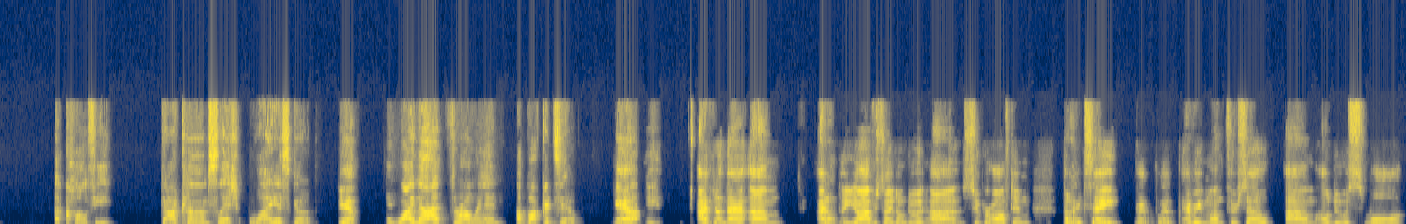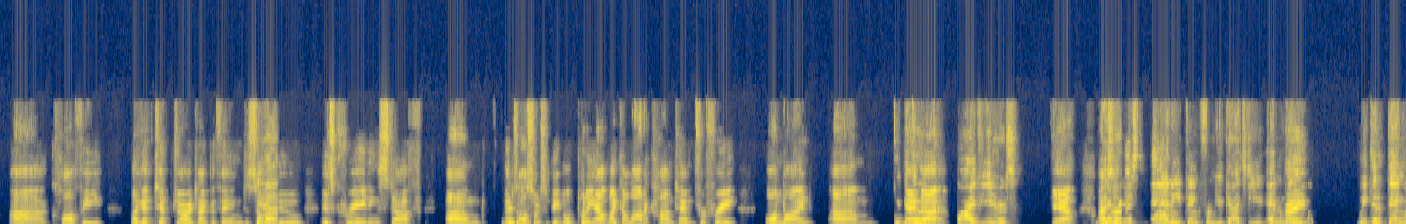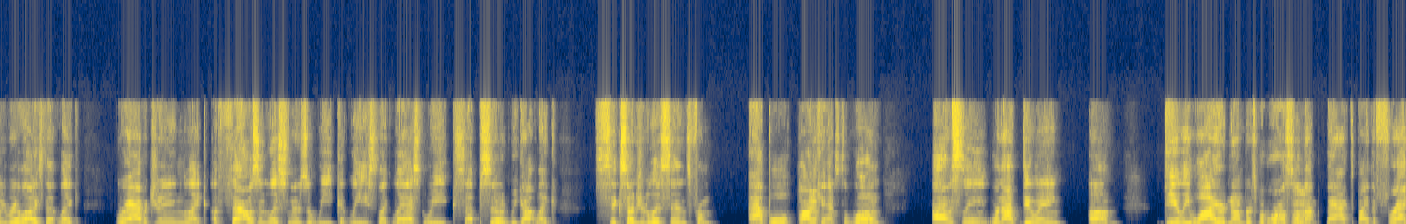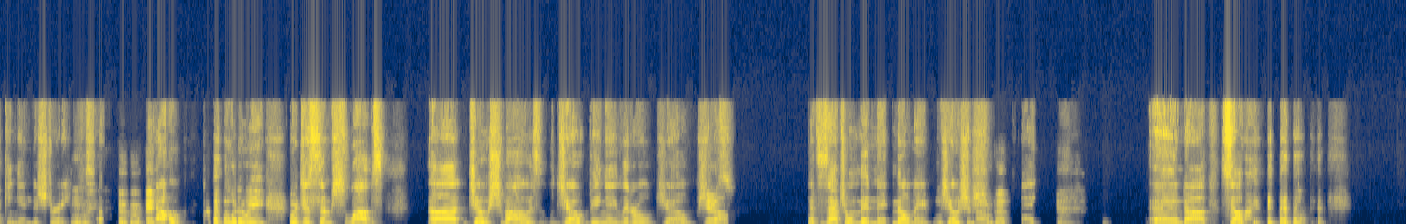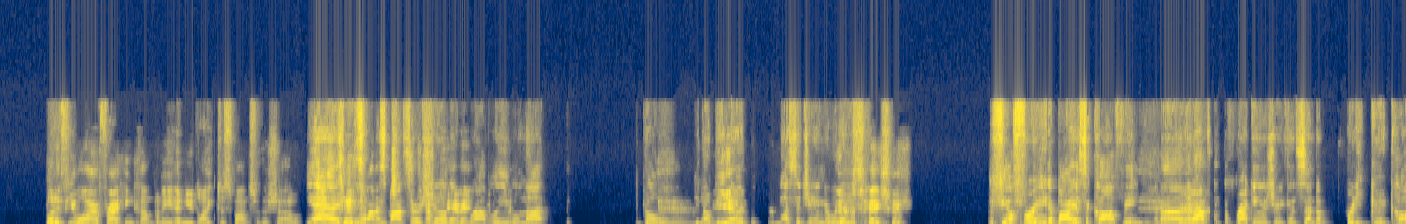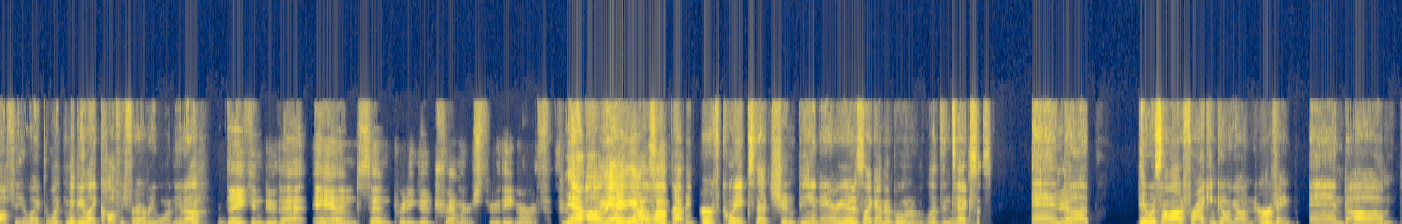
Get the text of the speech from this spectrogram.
a coffee.com slash ysgoat. Yeah. And why not throw in a buck or two? Yeah. You know? I've done that. Um, I don't you know, obviously I don't do it uh super often, but I'd say every month or so, um, I'll do a small uh coffee, like a tip jar type of thing to someone yeah. who is creating stuff. Um, there's all sorts of people putting out like a lot of content for free online. Um We've been and, uh, five years. Yeah. We never asked anything from you guys. Do you and right. we, we did a thing, we realized that like we're averaging like a thousand listeners a week at least. Like last week's episode, we got like 600 listens from Apple Podcast yep. alone. Obviously, we're not doing um, daily wire numbers, but we're also oh. not backed by the fracking industry. So, right. You know, what are we? We're just some schlubs. Uh, Joe Schmoes, Joe being a literal Joe Schmo. Yes. That's his actual mid name, middle name, Joe Schmo. And uh, so. but if you are a fracking company and you'd like to sponsor the show, yeah, if you want to sponsor a show kidding. that probably will not go, you know, be yeah. good with your messaging or whatever. Feel free to buy us a coffee. Uh, yeah. And I don't think the fracking industry can send a pretty good coffee, like like maybe like coffee for everyone, you know. They can do that and send pretty good tremors through the earth. Through yeah. Oh yeah. Yeah. I love having earthquakes that shouldn't be in areas. Like I remember when we lived in Texas, and yeah. uh, there was a lot of fracking going on in Irving, and um,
